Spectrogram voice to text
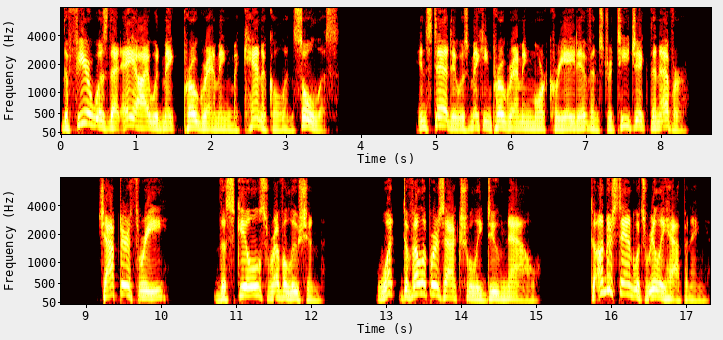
The fear was that AI would make programming mechanical and soulless. Instead, it was making programming more creative and strategic than ever. Chapter 3 The Skills Revolution What developers actually do now. To understand what's really happening,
